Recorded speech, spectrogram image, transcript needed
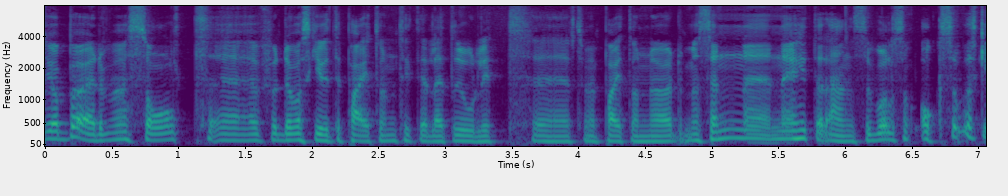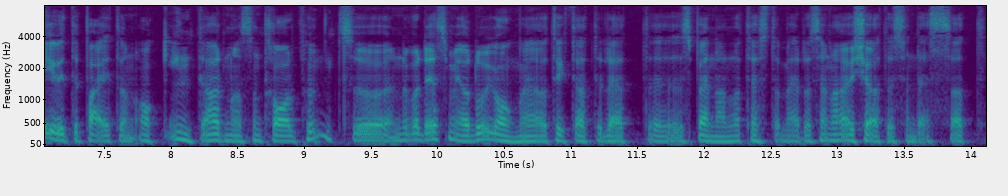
jag började med Salt, uh, för det var skrivet i Python, tyckte det lät roligt eftersom jag är Python-nörd. Men sen när jag hittade Ansible som också var skrivet i Python och inte hade någon central punkt, så det var det som jag drog igång med och tyckte att det lät spännande att testa med. Och sen har jag kört det sen dess. Så att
